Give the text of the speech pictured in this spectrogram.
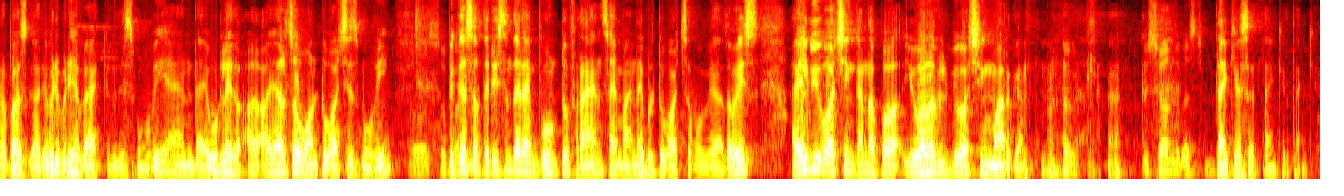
ప్రభాస్ గారు everybody have act in this movie and I would like I also want to watch this movie because of the reason that I'm gone to France I'm unable to watch the movie otherwise I will be watching Kannappa you all will be watching Maargan thank you sir thank you thank you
